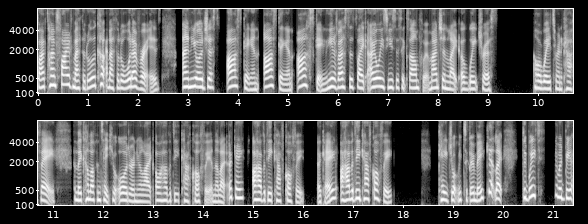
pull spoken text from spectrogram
five times 5 method or the cut method or whatever it is and you're just asking and asking and asking the universe is like i always use this example imagine like a waitress or a waiter in a cafe and they come up and take your order and you're like oh i have a decaf coffee and they're like okay i have a decaf coffee okay i have a decaf coffee okay, do you want me to go make it? Like the way it would be,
